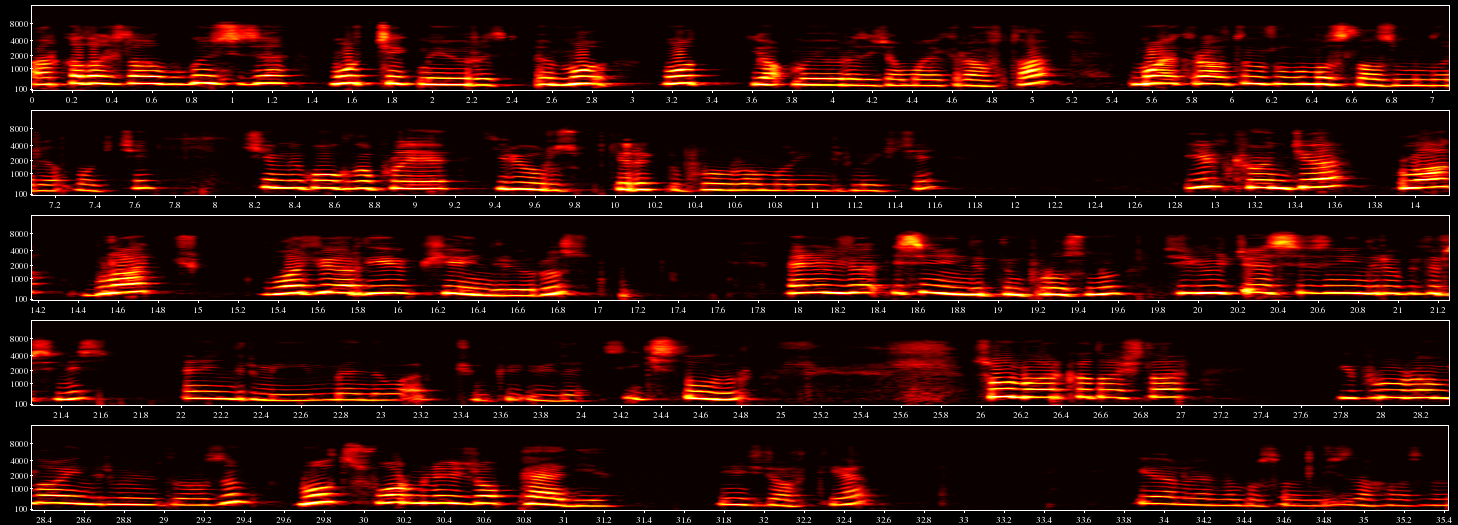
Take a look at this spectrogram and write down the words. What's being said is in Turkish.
Arkadaşlar bugün size mod çekmeyi öğret e, mo- mod yapmayı öğreteceğim Minecraft'ta. Minecraft'ınız olması lazım bunları yapmak için. Şimdi Google Play'e giriyoruz gerekli programları indirmek için. İlk önce Black Black Blackbear diye bir şey indiriyoruz. Ben ücretlisini indirdim prosunu. Siz ücretsizini indirebilirsiniz. Ben indirmeyeyim. Bende var çünkü ücretsiz. İkisi de olur. Sonra arkadaşlar bir program daha indirmemiz lazım. Mods for Minecraft P diye. Minecraft diye. Diğerlerine basalım biz daha fazla.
